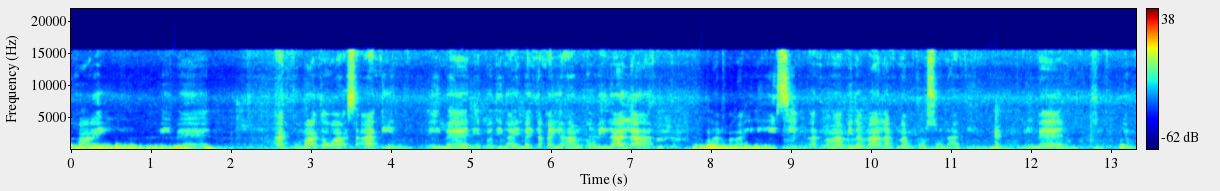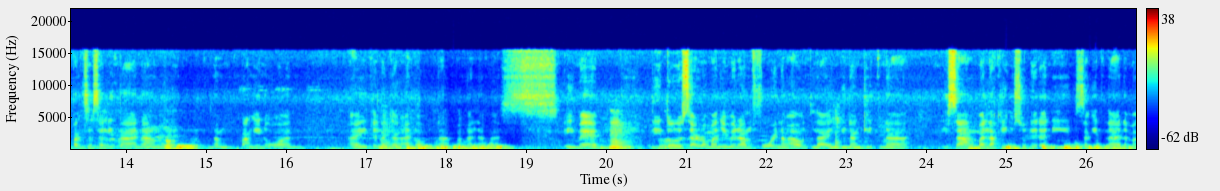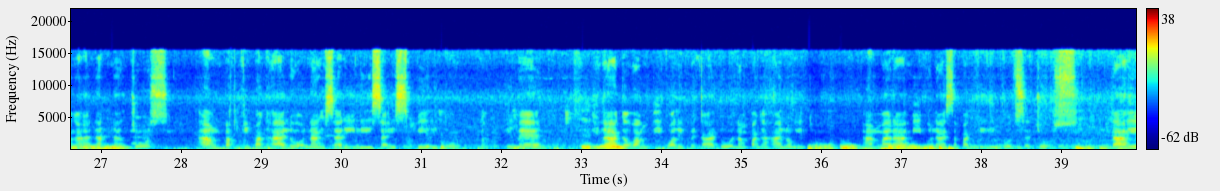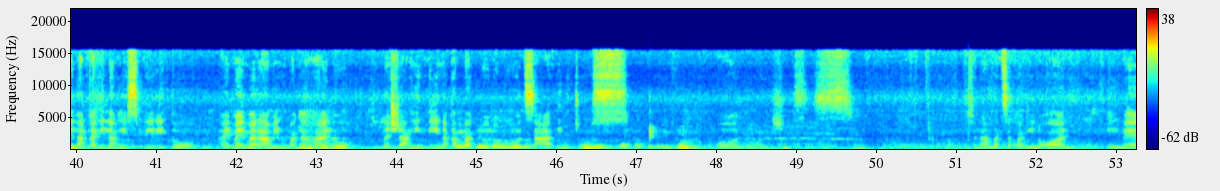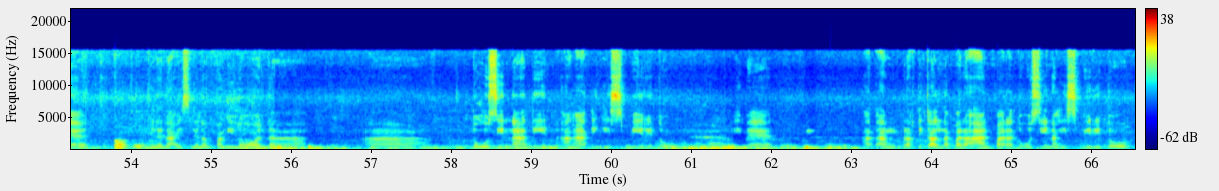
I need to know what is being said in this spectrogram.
buhay. Amen. At gumagawa sa atin. Amen. Ito din ay may kakayahang kumilala ng mga iniisip at mga binabalak ng puso natin. Amen. Yung pagsasalita ng, ng Panginoon ay talagang ano, napakalakas. Amen. Dito sa Roman numeral 4 ng outline, binanggit na isang malaking suliranin sa gitna ng mga anak ng Diyos ang pakikipaghalo ng sarili sa Espiritu. Amen. Ginagawang di kwalipikado ng paghahalong ito ang marami mula sa paglilingkod sa Diyos. Dahil ang kanilang espiritu ay may maraming paghahalo na siyang hindi nakapaglulungkod sa ating Diyos. Oh Lord Jesus. Salamat sa Panginoon. Amen. Ninanais nga ng Panginoon na tuusin natin ang ating espiritu. Amen. At ang praktikal na paraan para tuusin ang espiritu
